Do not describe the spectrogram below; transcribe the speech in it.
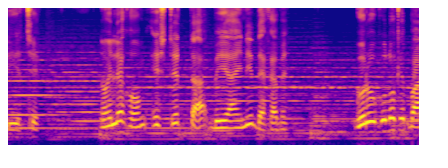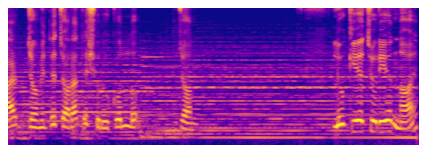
দিয়েছে। নইলে হোম এস্টেটটা বেআইনি দেখাবে। গরুগুলোকে বার্ড জমিতে চড়াতে শুরু করল জন। লুকিয়ে চুরিয়ে নয়,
